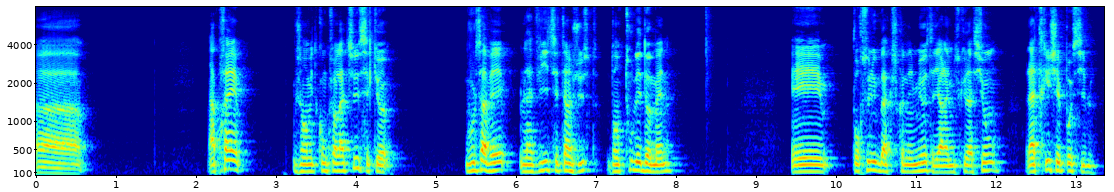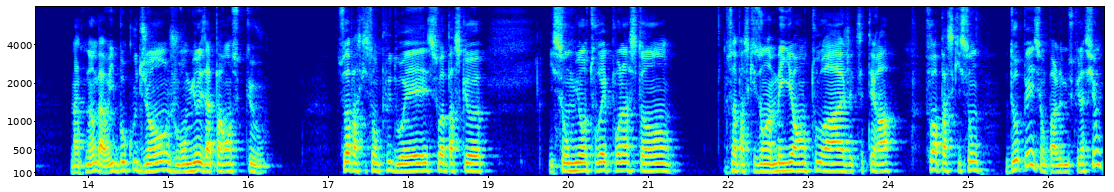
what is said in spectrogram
Euh, après, j'ai envie de conclure là-dessus, c'est que, vous le savez, la vie c'est injuste dans tous les domaines. Et pour celui que je connais mieux, c'est-à-dire la musculation, la triche est possible. Maintenant, bah oui, beaucoup de gens joueront mieux les apparences que vous. Soit parce qu'ils sont plus doués, soit parce que ils sont mieux entourés pour l'instant, soit parce qu'ils ont un meilleur entourage, etc. Soit parce qu'ils sont dopés, si on parle de musculation.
